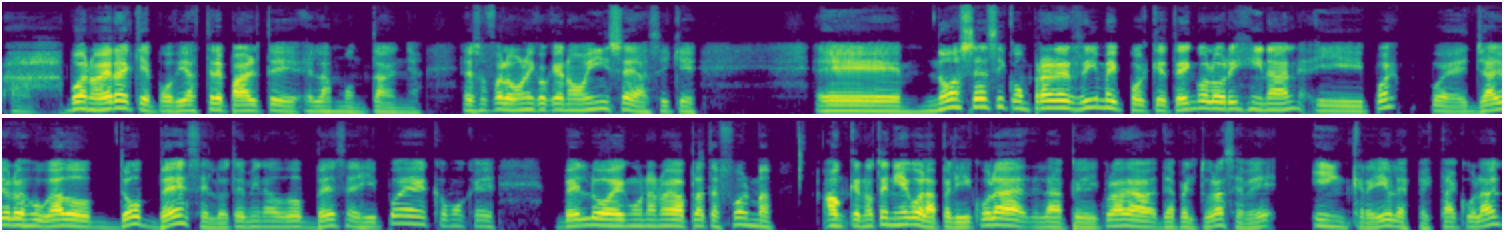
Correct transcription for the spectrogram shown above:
Ah, bueno era el que podías treparte en las montañas. Eso fue lo único que no hice así que eh, no sé si comprar el remake porque tengo el original y pues pues ya yo lo he jugado dos veces lo he terminado dos veces y pues como que verlo en una nueva plataforma. Aunque no te niego, la película, la película de, apertura se ve increíble, espectacular.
